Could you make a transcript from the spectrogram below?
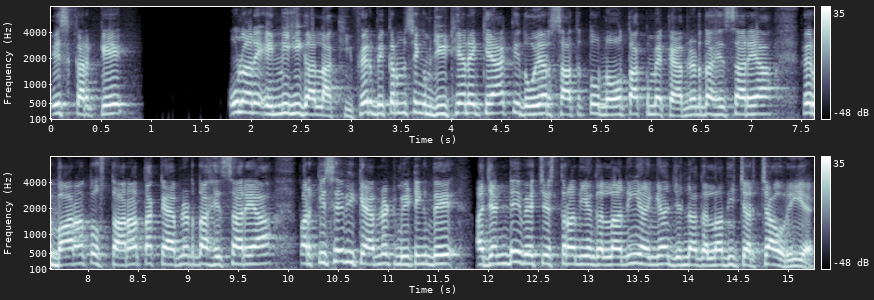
ਇਸ ਕਰਕੇ ਉਹਨਾਂ ਨੇ ਇੰਨੀ ਹੀ ਗੱਲ ਆਖੀ। ਫਿਰ ਵਿਕਰਮ ਸਿੰਘ ਮਜੀਠੀਆ ਨੇ ਕਿਹਾ ਕਿ 2007 ਤੋਂ 9 ਤੱਕ ਮੈਂ ਕੈਬਨਿਟ ਦਾ ਹਿੱਸਾ ਰਿਹਾ, ਫਿਰ 12 ਤੋਂ 17 ਤੱਕ ਕੈਬਨਿਟ ਦਾ ਹਿੱਸਾ ਰਿਹਾ, ਪਰ ਕਿਸੇ ਵੀ ਕੈਬਨਿਟ ਮੀਟਿੰਗ ਦੇ ਏਜੰਡੇ ਵਿੱਚ ਇਸ ਤਰ੍ਹਾਂ ਦੀਆਂ ਗੱਲਾਂ ਨਹੀਂ ਆਈਆਂ ਜਿੰਨਾਂ ਗੱਲਾਂ ਦੀ ਚਰਚਾ ਹੋ ਰਹੀ ਹੈ।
